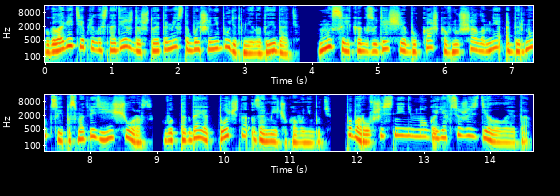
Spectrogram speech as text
В голове теплилась надежда, что это место больше не будет мне надоедать. Мысль, как зудящая букашка, внушала мне обернуться и посмотреть еще раз. Вот тогда я точно замечу кого-нибудь. Поборовшись с ней немного, я все же сделала это.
